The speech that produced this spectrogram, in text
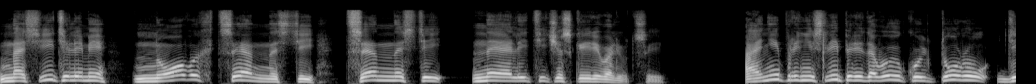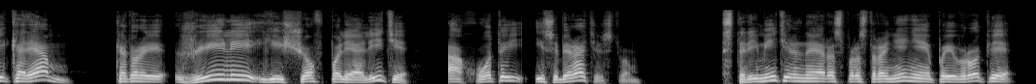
носителями новых ценностей, ценностей неолитической революции. Они принесли передовую культуру дикарям, которые жили еще в палеолите, охотой и собирательством. Стремительное распространение по Европе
